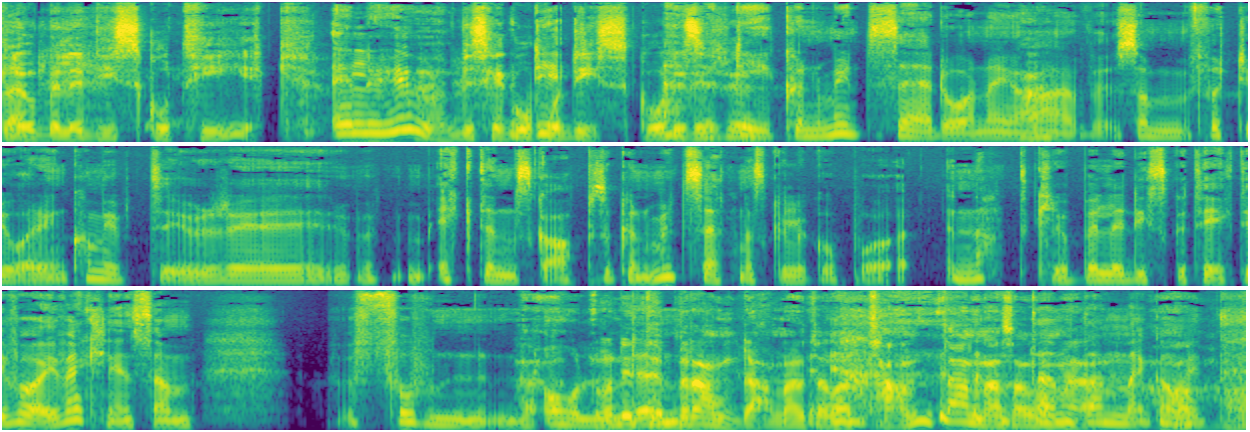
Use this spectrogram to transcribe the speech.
nattklubb eller diskotek. Eller hur? Ja, vi ska gå på disco, det Alltså, det kunde man ju inte säga då när jag som 40-åring kom ut ur eh, äktenskap. Så kunde man inte säga att man skulle gå på en nattklubb eller diskotek. Det var ju verkligen som Det var inte fornåldern. brandarna utan det var tant Anna som kom Tant med. Kom hit. ja.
